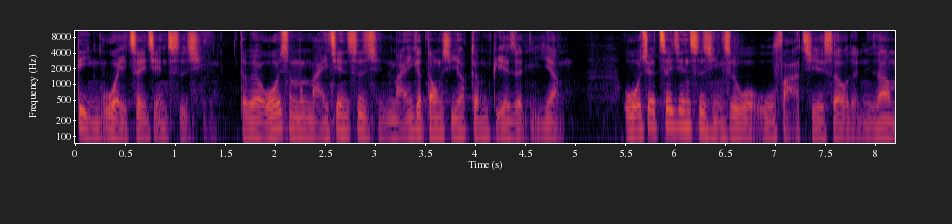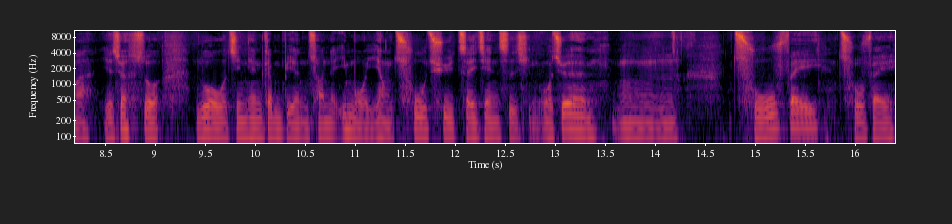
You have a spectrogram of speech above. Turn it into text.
定位这件事情，对不对？我为什么买一件事情、买一个东西要跟别人一样？我觉得这件事情是我无法接受的，你知道吗？也就是说，如果我今天跟别人穿的一模一样出去，这件事情，我觉得，嗯，除非，除非，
